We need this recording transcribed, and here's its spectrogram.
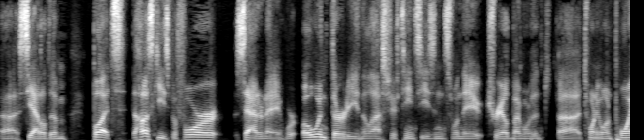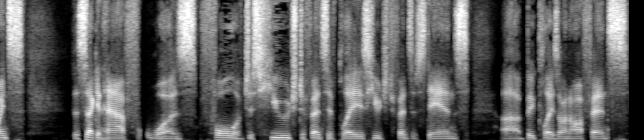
uh, Seattledom. But the Huskies before Saturday were 0 30 in the last 15 seasons when they trailed by more than uh, 21 points. The second half was full of just huge defensive plays, huge defensive stands, uh, big plays on offense,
